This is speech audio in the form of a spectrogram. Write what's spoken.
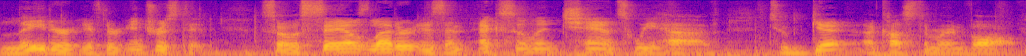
later if they're interested. So a sales letter is an excellent chance we have to get a customer involved.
